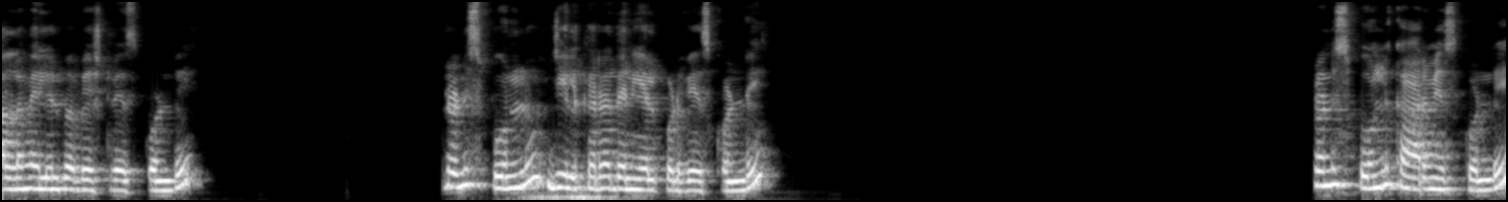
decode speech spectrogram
అల్లం వెల్లుల్లి పేస్ట్ వేసుకోండి. రెండు స్పూన్లు జీలకర్ర ధనియాల పొడి వేసుకోండి. రెండు స్పూన్లు కారం వేసుకోండి.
